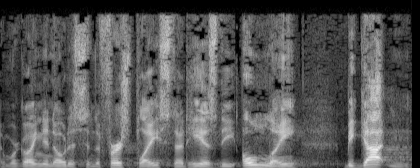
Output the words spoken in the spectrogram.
And we're going to notice in the first place that he is the only begotten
